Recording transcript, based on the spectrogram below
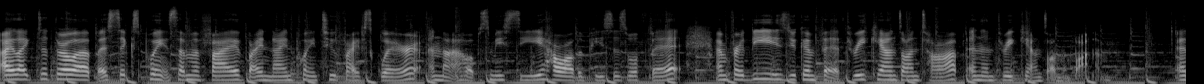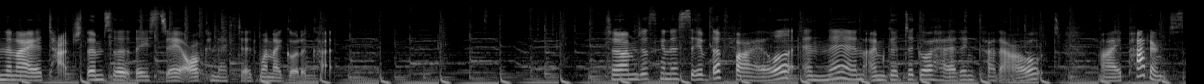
I like to throw up a 6.75 by 9.25 square and that helps me see how all the pieces will fit. And for these, you can fit three cans on top and then three cans on the bottom. And then I attach them so that they stay all connected when I go to cut. So I'm just gonna save the file and then I'm good to go ahead and cut out my patterns.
